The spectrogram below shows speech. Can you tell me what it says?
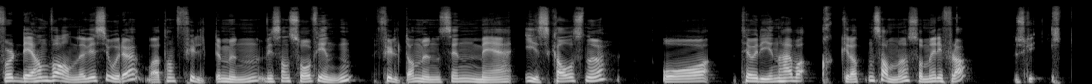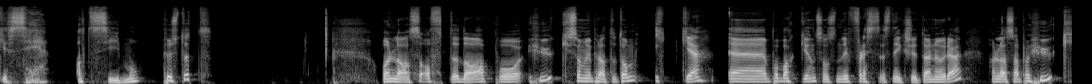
For det han vanligvis gjorde, var at han fylte munnen hvis han så fienden. Fylte han munnen sin med iskald snø, og teorien her var akkurat den samme som med rifla. Du skulle ikke se at Simo pustet. Og han la seg ofte da på huk, som vi pratet om, ikke eh, på bakken, sånn som de fleste snikskytterne gjorde. Han la seg på huk,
